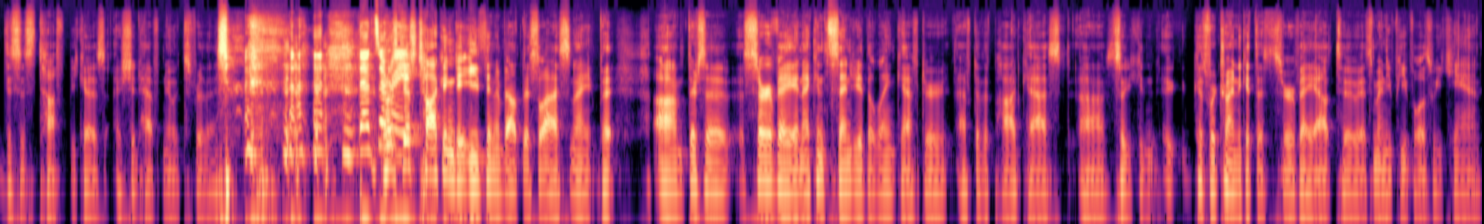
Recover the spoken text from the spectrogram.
this is tough because I should have notes for this. That's I was right. just talking to Ethan about this last night, but um, there's a, a survey, and I can send you the link after after the podcast, uh, so you can because we're trying to get the survey out to as many people as we can.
